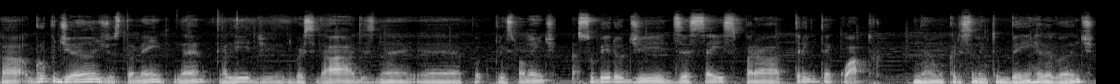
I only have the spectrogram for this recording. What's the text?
Uh, grupo de anjos também, né, ali de universidades, né, é, principalmente, subiram de 16 para 34 né, um crescimento bem relevante.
